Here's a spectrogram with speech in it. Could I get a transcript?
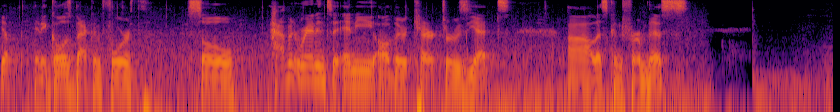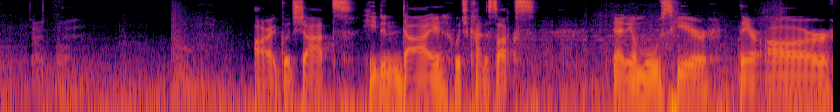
Yep and it goes back and forth. So haven't ran into any other characters yet. Uh, let's confirm this all right good shot he didn't die which kind of sucks Daniel moves here. There are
